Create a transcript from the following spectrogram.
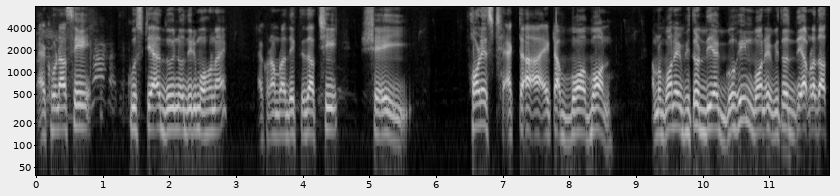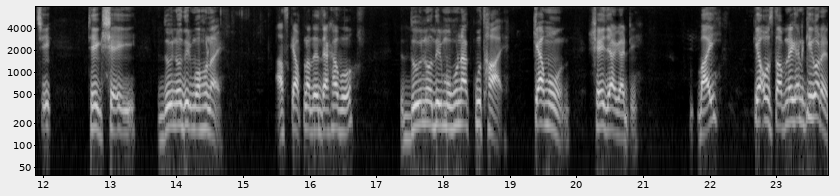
এখন আছি কুষ্টিয়া দুই নদীর মোহনায়। এখন আমরা দেখতে যাচ্ছি সেই ফরেস্ট একটা একটা বন। আমরা বনের ভিতর দিয়ে, গহীন বনের ভিতর দিয়ে আমরা যাচ্ছি ঠিক সেই দুই নদীর মোহনায়। আজকে আপনাদের দেখাবো দুই নদীর মোহনা কোথায়, কেমন, সেই জায়গাটি। ভাই, কি অবস্থা? আপনি এখানে কি করেন?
